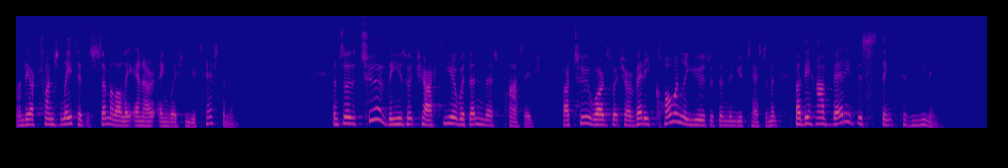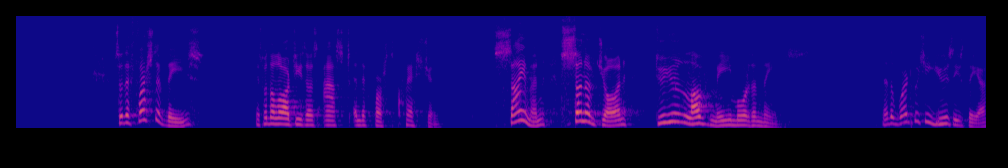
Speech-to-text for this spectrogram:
and they are translated similarly in our English New Testament. And so the two of these, which are here within this passage, are two words which are very commonly used within the New Testament, but they have very distinctive meanings. So the first of these is what the Lord Jesus asks in the first question Simon, son of John, do you love me more than these? Now, the word which he uses there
